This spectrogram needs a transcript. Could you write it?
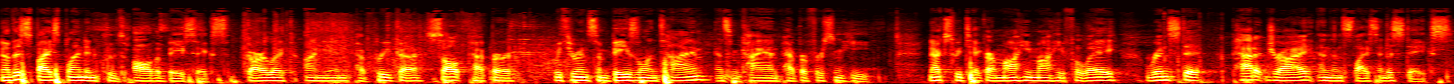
Now, this spice blend includes all the basics garlic, onion, paprika, salt, pepper. We threw in some basil and thyme and some cayenne pepper for some heat. Next, we take our mahi mahi filet, rinsed it, pat it dry, and then slice into steaks.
